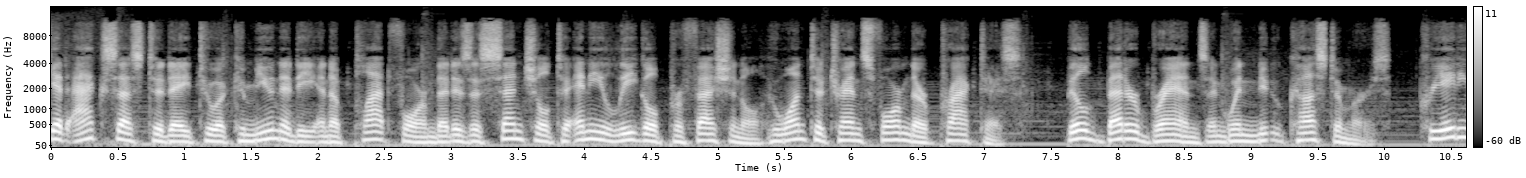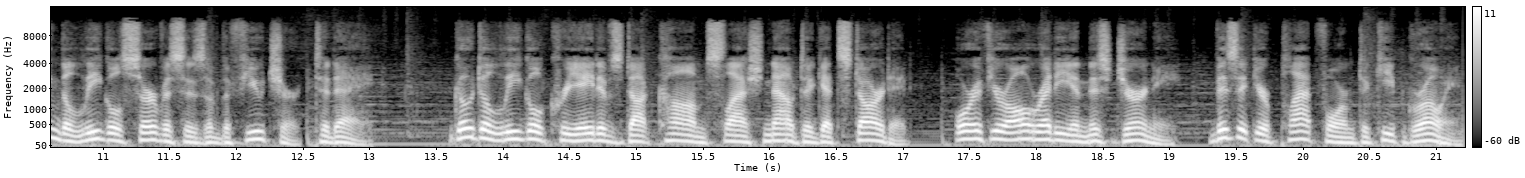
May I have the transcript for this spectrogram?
Get access today to a community and a platform that is essential to any legal professional who want to transform their practice, build better brands and win new customers, creating the legal services of the future, today. Go to legalcreatives.com slash now to get started. Or if you're already in this journey, visit your platform to keep growing.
